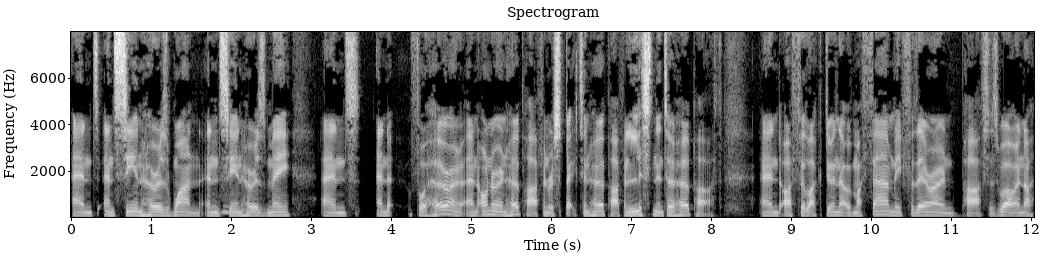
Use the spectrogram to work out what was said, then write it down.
and and seeing her as one, and seeing her as me, and and for her and honoring her path and respecting her path and listening to her path. And I feel like doing that with my family for their own paths as well. And I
